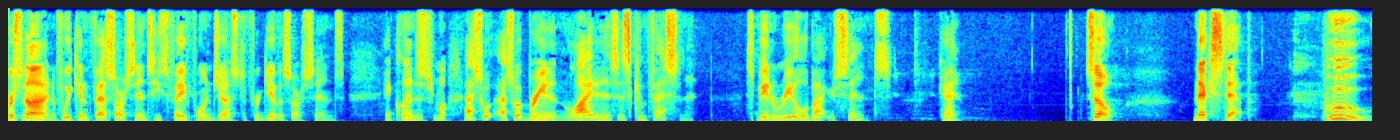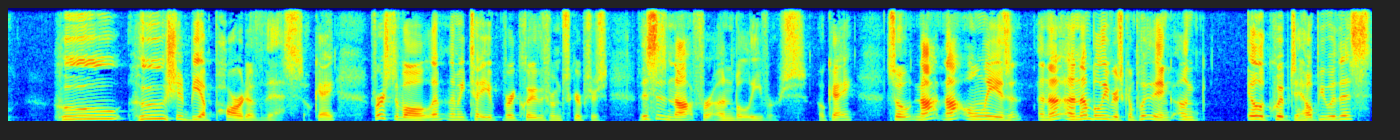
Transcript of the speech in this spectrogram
Verse 9, if we confess our sins, he's faithful and just to forgive us our sins and cleanse us from all. That's what, that's what bringing it in the light is. It's confessing it. It's being real about your sins. Okay? So, next step. Who? Who, who should be a part of this? Okay? First of all, let, let me tell you very clearly from scriptures, this is not for unbelievers. Okay? So not, not only is it, an, an unbeliever is completely un, ill-equipped to help you with this,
